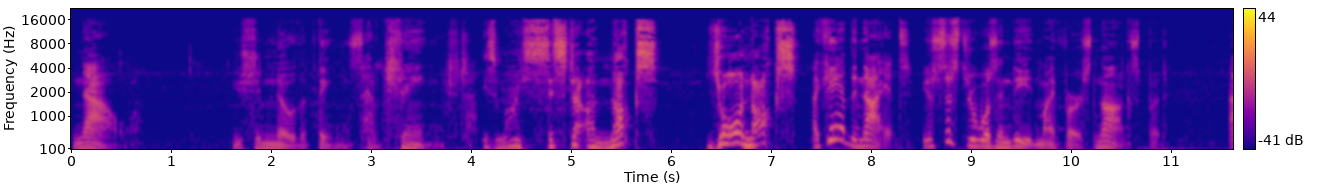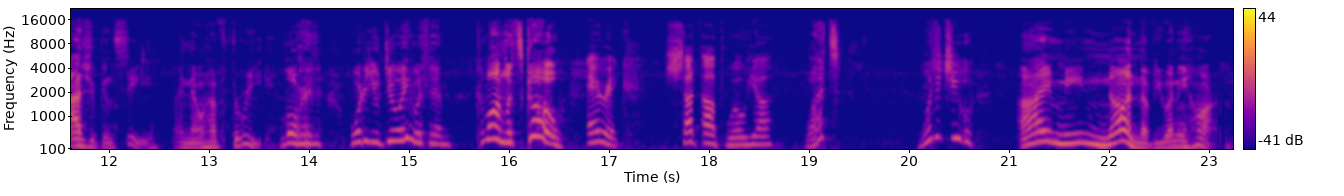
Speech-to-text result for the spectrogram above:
Now, you should know that things have changed. Is my sister a Nox? Your Nox? I can't deny it. Your sister was indeed my first Nox, but as you can see, I now have three. Lauren, what are you doing with him? Come on, let's go! Eric, shut up, will ya? What? What did you. I mean none of you any harm.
